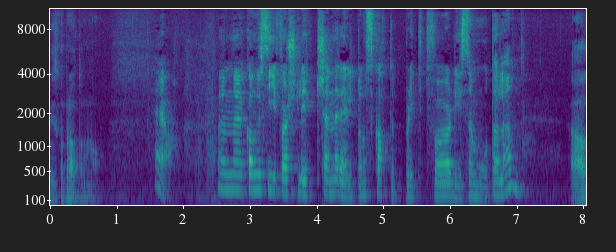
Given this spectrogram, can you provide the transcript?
vi skal prate om nå. Ja. Men eh, kan du si først litt generelt om skatteplikt for de som mottar lønn? Ja,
